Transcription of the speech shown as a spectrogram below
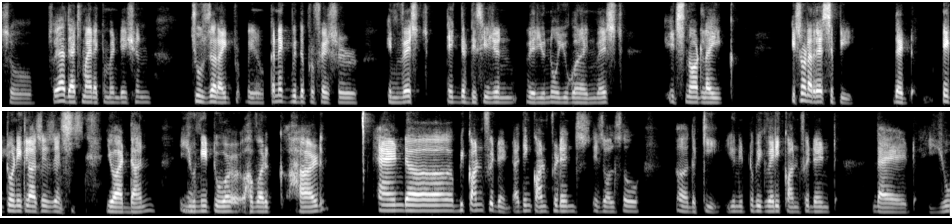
So so yeah, that's my recommendation. Choose the right, you know, connect with the professor, invest, take the decision where you know you're gonna invest. It's not like it's not a recipe that take 20 classes and you are done. You need to work hard and uh, be confident. I think confidence is also uh, the key. You need to be very confident that you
